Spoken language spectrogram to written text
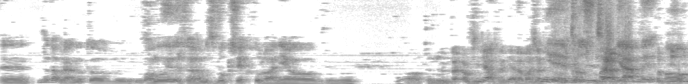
E, no dobra, no to, bo mówimy że o zwykłych Cthulhu, a nie o, o tym... O winiarze, nie no, możemy Nie, rozmawiamy o,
